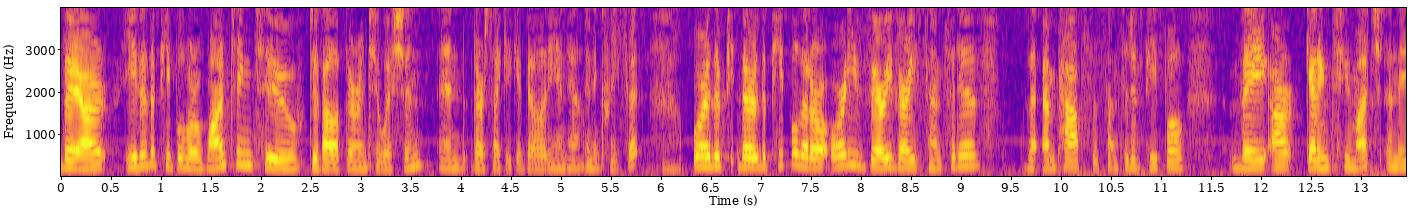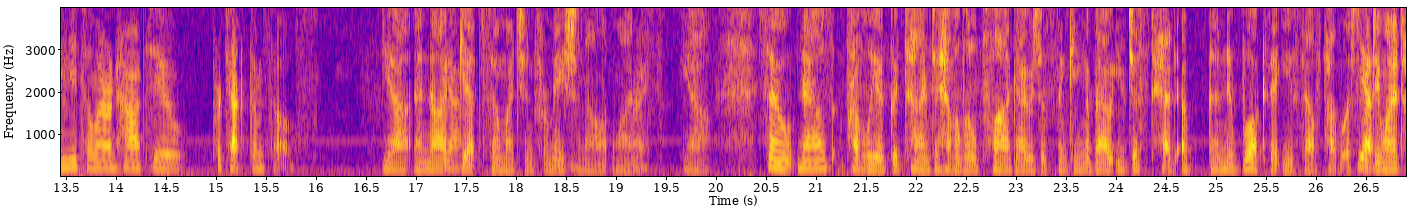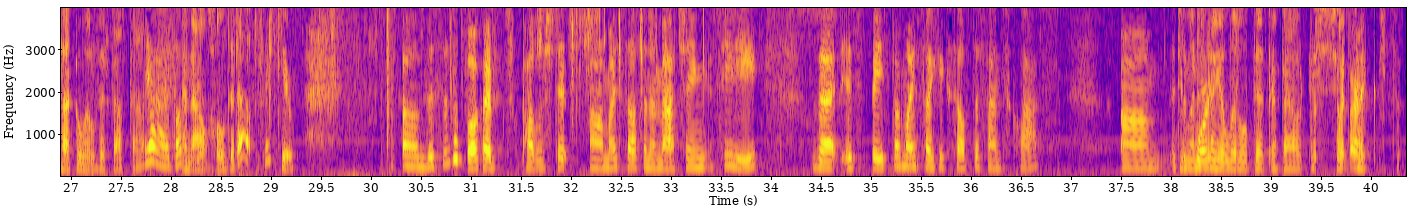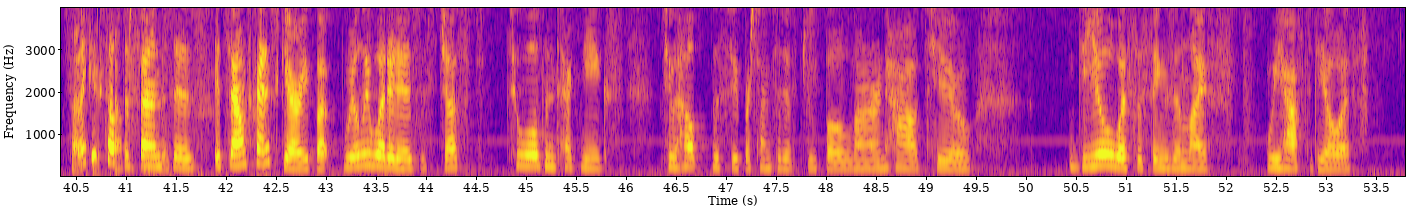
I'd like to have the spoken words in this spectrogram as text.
They are either the people who are wanting to develop their intuition and their psychic ability and, yeah. and increase it, yeah. or the, they're the people that are already very, very sensitive, the empaths, the sensitive people. They are getting too much and they need to learn how to protect themselves. Yeah, and not yeah. get so much information all at once. Right. Yeah. So now's probably a good time to have a little plug. I was just thinking about you just had a, a new book that you self-published. Yes. So do you want to talk a little bit about that? Yeah, I'd love and to. And I'll hold it up. Thank you. Um, this is a book. I published it uh, myself in a matching CD that is based on my psychic self-defense class. Um, Do you want to say a little bit about sure. what psych psychic self-defense is? It sounds kind of scary, but really what it is is just tools and techniques to help the super sensitive people learn how to deal with the things in life we have to deal with,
